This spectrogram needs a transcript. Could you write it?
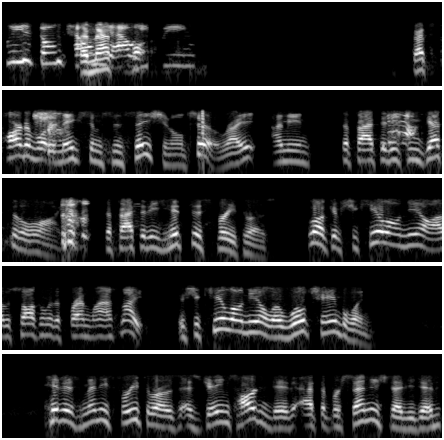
Please don't tell me how he's being. That's part of what makes him sensational too, right? I mean, the fact that he can get to the line, the fact that he hits his free throws. Look, if Shaquille O'Neal, I was talking with a friend last night, if Shaquille O'Neal or Wilt Chamberlain hit as many free throws as James Harden did at the percentage that he did,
